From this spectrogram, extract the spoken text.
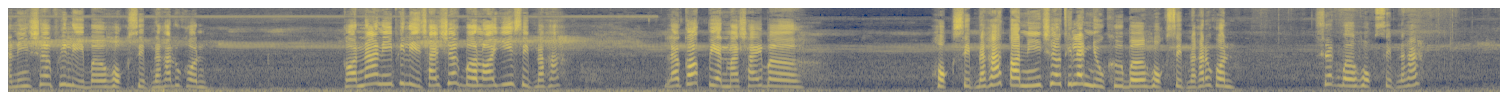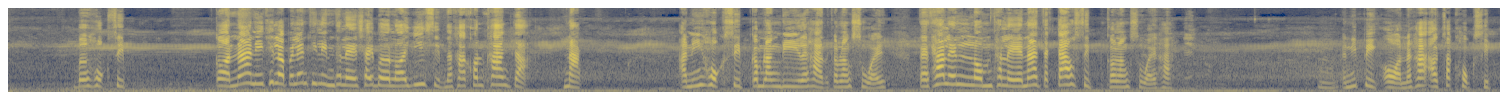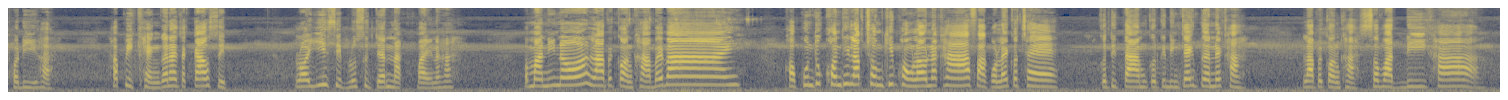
อันนี้เชือกพี่หลีเบอร์ 60 นะคะทุกคน ก่อนหน้านี้พี่หลีใช้เชือกเบอร์ 120 นะคะ แล้วก็เปลี่ยนมาใช้เบอร์ 60 นะคะ ตอนนี้เชือกที่เล่นอยู่คือเบอร์ 60 นะคะทุกคน เชือกเบอร์ 60 นะคะ เบอร์ 60 ก่อนหน้านี้ที่เราไปเล่นที่ริมทะเลใช้เบอร์ 120 นะคะ ค่อนข้างจะหนัก อันนี้ 60กำลังดีเลยค่ะกำลังสวย แต่ถ้าเล่นลมทะเลน่าจะ 90กำลังสวยค่ะ อันนี้ปีกอ่อนนะคะ เอาสัก 60 พอดีค่ะ ถ้าปีกแข็งก็น่าจะ 90 120 รู้สึกจะหนักไปนะคะ ประมาณนี้เนาะ ลาไปก่อนค่ะ บ๊ายบาย ขอบคุณทุกคนที่รับชมคลิปของเรานะคะ ฝากกดไลค์ กดแชร์ กดติดตาม กดกระดิ่งแจ้งเตือนด้วยค่ะ ลาไปก่อนค่ะ สวัสดีค่ะ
